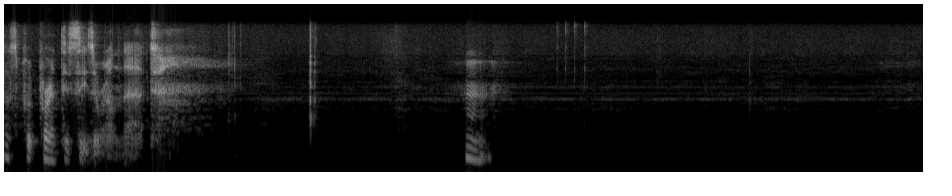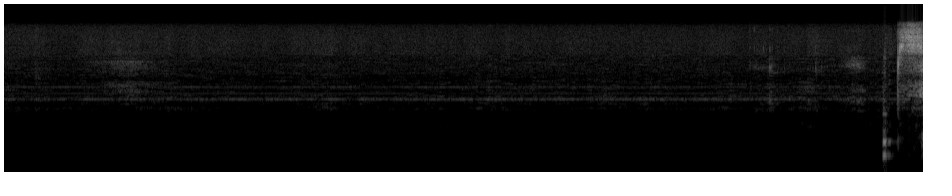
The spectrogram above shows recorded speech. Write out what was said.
Let's put parentheses around that. Hmm. Oops.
